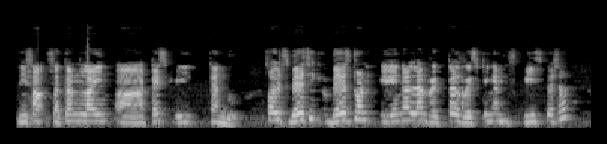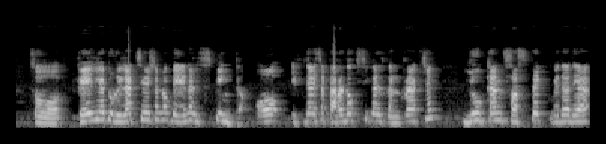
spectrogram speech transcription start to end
these are second line uh, test we can do. So it's basic based on anal and rectal resting and squeeze pressure. So failure to relaxation of the anal sphincter or if there is a paradoxical contraction, you can suspect whether they are,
